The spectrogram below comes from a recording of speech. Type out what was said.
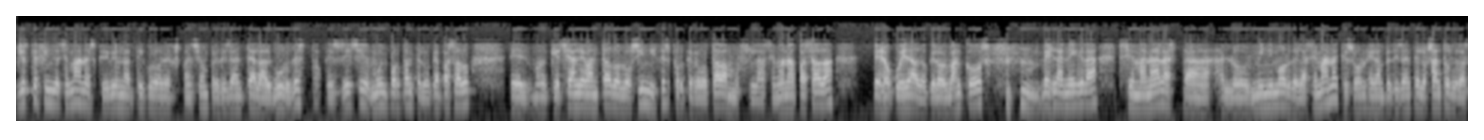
Yo este fin de semana escribí un artículo en expansión precisamente al albur de esto, que sí, sí, es muy importante lo que ha pasado, eh, que se han levantado los índices porque rebotábamos la semana pasada, pero cuidado, que los bancos vela negra semanal hasta los mínimos de la semana, que son eran precisamente los altos de las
